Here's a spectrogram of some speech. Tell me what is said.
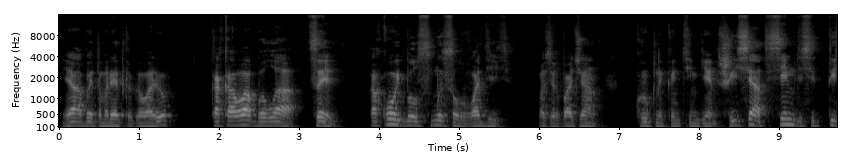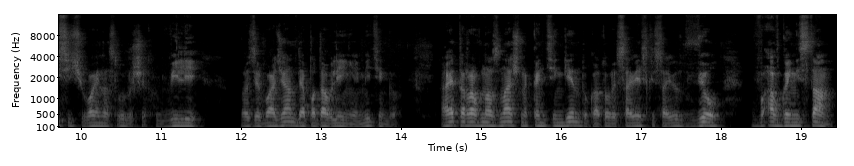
я об этом редко говорю, какова была цель, какой был смысл вводить в Азербайджан крупный контингент. 60-70 тысяч военнослужащих ввели в Азербайджан для подавления митингов. А это равнозначно контингенту, который Советский Союз ввел в Афганистан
